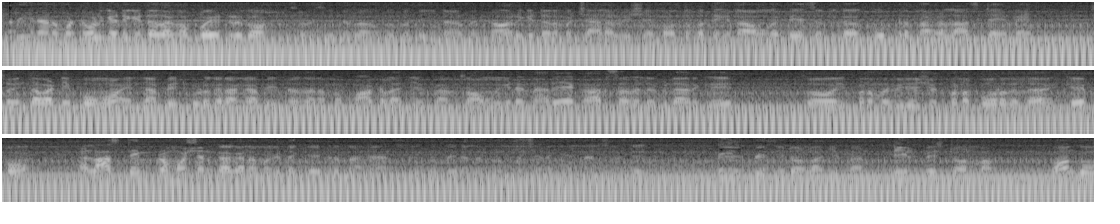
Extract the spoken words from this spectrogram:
பார்த்தீங்கன்னா நம்ம டோல்கேட்டு கிட்ட தாங்க போயிட்டு இருக்கோம். ஸோ சின்னதாக வந்து பார்த்தீங்கன்னா அந்த காரு கிட்ட நம்ம சேனல் விஷயமா வந்து பார்த்தீங்கன்னா அவங்க பேசுறதுக்காக கூப்பிட்டுருந்தாங்க லாஸ்ட் டைமு ஸோ இந்த வாட்டி போவோம். என்ன அப்டேட் கொடுக்குறாங்க அப்படின்றத நம்ம பார்க்கலாம் ஜெய்ஃபேம் ஸோ அவங்ககிட்ட நிறைய கார்ஸ் அவைலபிளாக இருக்குது ஸோ இப்போ நம்ம வீடியோ ஷூட் பண்ண போகிறதில்ல கேட்போம். லாஸ்ட் டைம் ப்ரமோஷனுக்காக நம்ம கிட்ட கேட்டிருந்தாங்க. ஸோ இப்போ போய் அந்த ப்ரமோஷனுக்கு என்னன்னு சொல்லிட்டு டீல் பேசிட்டு வரலாம் ஜெய்ஃபேம் டீல் பேசிட்டு வரலாம் வாங்கோ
